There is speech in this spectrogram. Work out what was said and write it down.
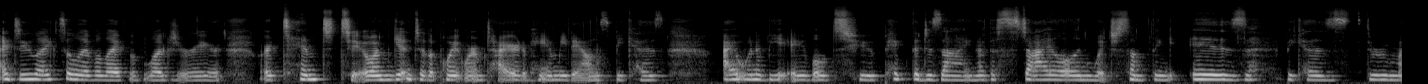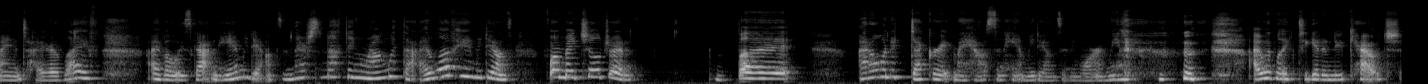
I do like to live a life of luxury or, or attempt to. I'm getting to the point where I'm tired of hand me downs because I want to be able to pick the design or the style in which something is because through my entire life, I've always gotten hand me downs, and there's nothing wrong with that. I love hand me downs for my children. But I don't want to decorate my house in hand me downs anymore. I mean, I would like to get a new couch.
